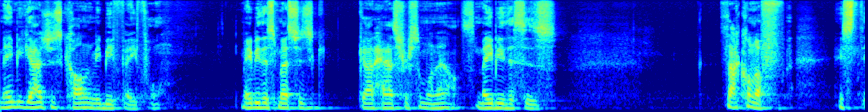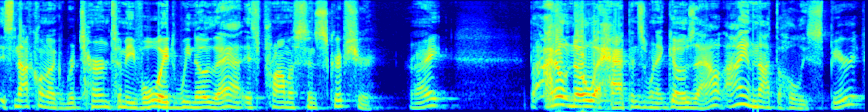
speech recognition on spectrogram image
maybe God's just calling me to be faithful. Maybe this message God has for someone else. Maybe this is, it's not going to, it's, it's not going to return to me void. We know that. It's promised in Scripture, right? But I don't know what happens when it goes out. I am not the Holy Spirit.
